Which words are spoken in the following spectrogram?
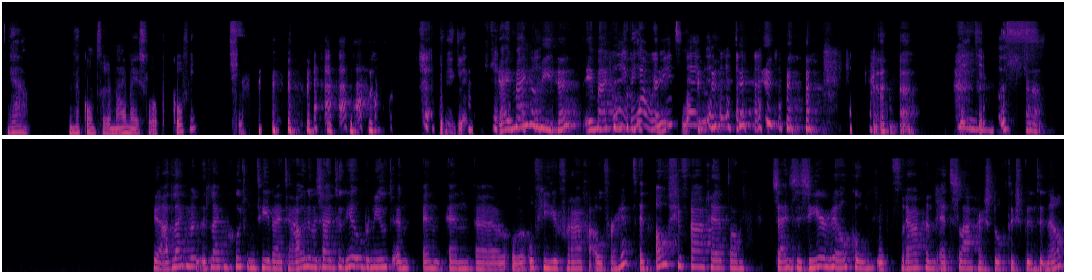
Ja, en dan komt er in mij meestal op koffie. Vind ik lekker. Ja, in mij nog niet, hè? In mij komt nee, bij jou weer niet. Nee. ja. ja, het lijkt, me, het lijkt me goed om het hierbij te houden. We zijn natuurlijk heel benieuwd en, en, en, uh, of je hier vragen over hebt. En als je vragen hebt, dan zijn ze zeer welkom op vragen.slagersdochters.nl.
